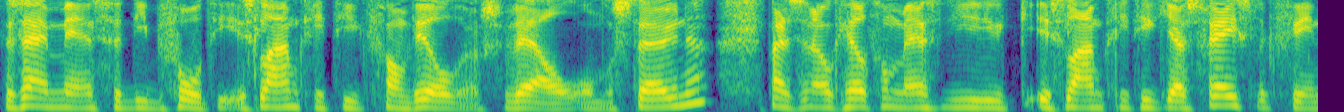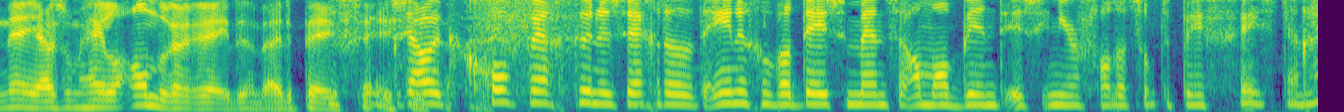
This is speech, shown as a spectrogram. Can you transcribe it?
er zijn mensen die bijvoorbeeld die islamkritiek van Wilders wel ondersteunen. Maar er zijn ook heel veel mensen die islamkritiek juist vreselijk vinden. En juist om hele andere redenen bij de PVV zitten. Zou ik grofweg kunnen zeggen dat het enige wat deze mensen allemaal bindt... is in ieder geval dat ze op de PVV stemmen?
